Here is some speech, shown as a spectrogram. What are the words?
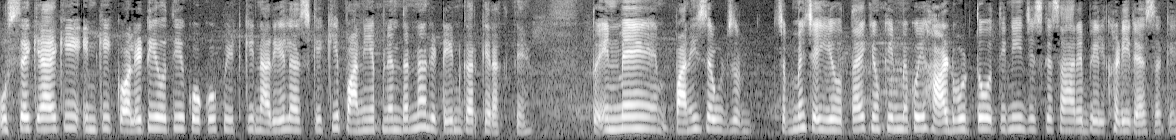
उससे क्या है कि इनकी क्वालिटी होती है कोकोपीट की, नारियल हस्क की पानी अपने अंदर ना रिटेन करके रखते हैं। तो इनमें पानी से सब में चाहिए होता है, क्योंकि इनमें कोई हार्डवुड तो होती नहीं जिसके सहारे बेल खड़ी रह सके।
